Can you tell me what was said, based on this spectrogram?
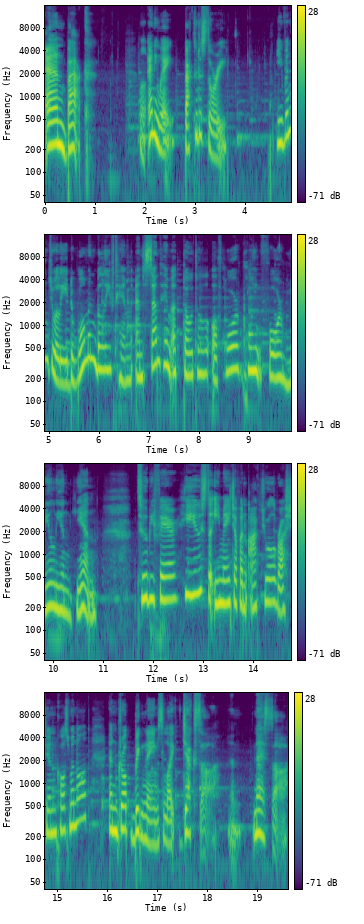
And back. Well, anyway, back to the story. Eventually, the woman believed him and sent him a total of 4.4 million yen. To be fair, he used the image of an actual Russian cosmonaut and dropped big names like JAXA and NASA.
